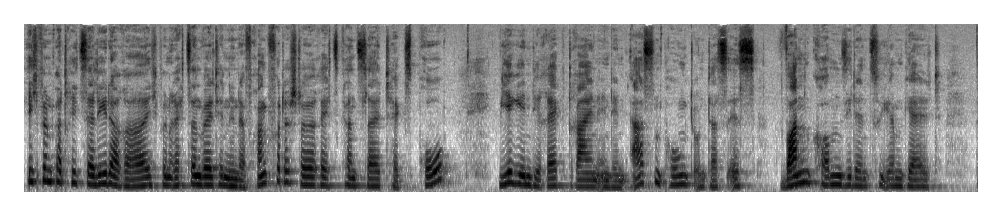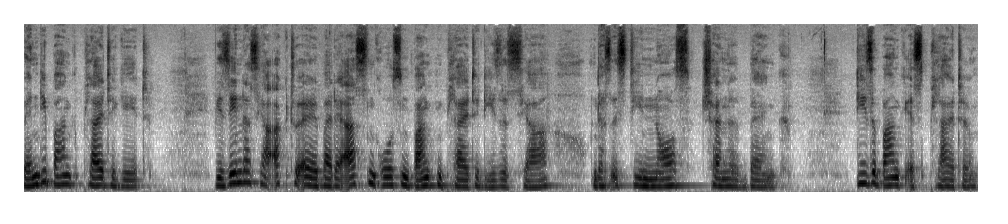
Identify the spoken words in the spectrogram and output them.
Ich bin Patricia Lederer, ich bin Rechtsanwältin in der Frankfurter Steuerrechtskanzlei TexPro. Wir gehen direkt rein in den ersten Punkt und das ist, wann kommen Sie denn zu Ihrem Geld, wenn die Bank pleite geht? Wir sehen das ja aktuell bei der ersten großen Bankenpleite dieses Jahr und das ist die North Channel Bank. Diese Bank ist pleite.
